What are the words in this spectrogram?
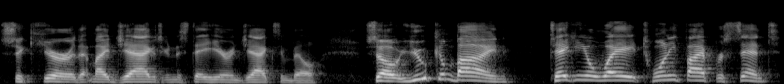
secure that my Jags are going to stay here in Jacksonville. So you combine taking away 25%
